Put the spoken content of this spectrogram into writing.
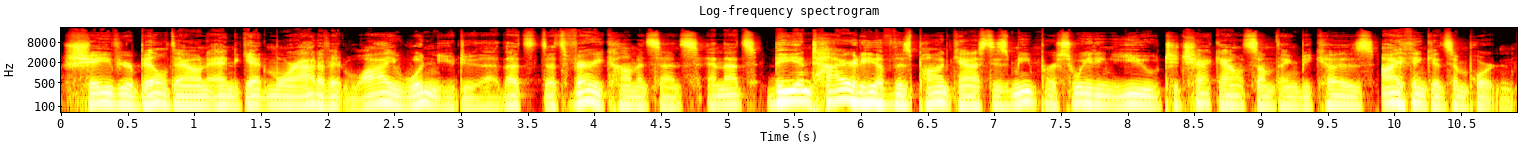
shave your bill down and get more out of it why wouldn't you do that that's that's very common sense and that's the entirety of this podcast is me persuading you to check out something because i think it's important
